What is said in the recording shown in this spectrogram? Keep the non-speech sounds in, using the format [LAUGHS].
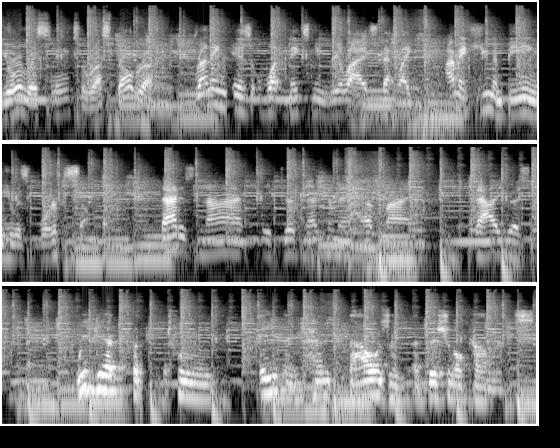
You're listening to Rust Belt Running. Running is what makes me realize that like I'm a human being who is worth something. That is not a good measurement of my value as a human. We get between eight and 10,000 additional comments,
